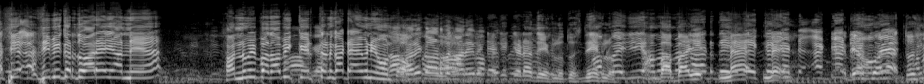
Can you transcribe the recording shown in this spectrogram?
ਅਸੀਂ ਅਸੀਂ ਵੀ ਗੁਰਦੁਆਰੇ ਜਾਂਦੇ ਆ ਸਾਨੂੰ ਵੀ ਪਤਾ ਵੀ ਕੀਰਤਨ ਦਾ ਟਾਈਮ ਨਹੀਂ ਹੁੰਦਾ। ਸਾਰੇ ਕਾਰਡ ਦਿਖਾ ਰਹੇ ਬਾਬਾ ਕਿਹੜਾ ਦੇਖ ਲਓ ਤੁਸੀਂ ਦੇਖ ਲਓ। ਬਾਬਾ ਜੀ ਮੈਂ ਮੈਂ ਦੇਖੋ ਨਾ ਤੁਸੀਂ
